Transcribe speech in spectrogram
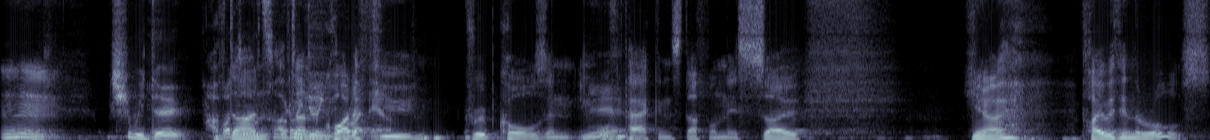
What should we do? I've What- done are I've done quite a right now? few group calls and in Yeah. Wolfpack and stuff on this. So, you know, play within the rules.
